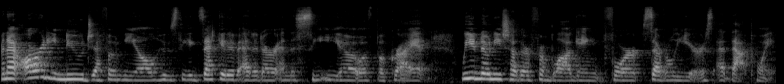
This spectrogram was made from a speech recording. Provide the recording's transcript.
And I already knew Jeff O'Neal, who's the executive editor and the CEO of Book Riot. We had known each other from blogging for several years at that point.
